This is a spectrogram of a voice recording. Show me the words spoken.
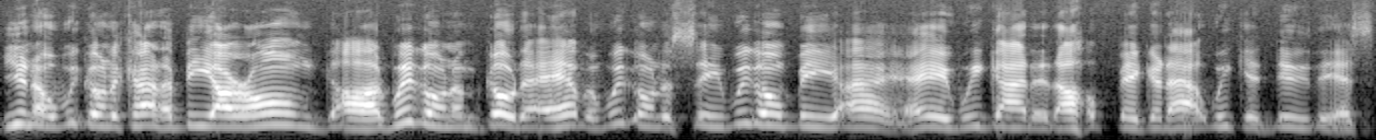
you know, we're going to kind of be our own God. We're going to go to heaven. We're going to see. We're going to be, hey, hey, we got it all figured out. We can do this.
